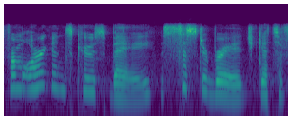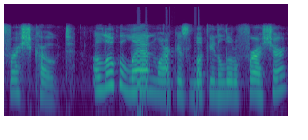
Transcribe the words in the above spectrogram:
from Oregon's Coos Bay, Sister Bridge gets a fresh coat. A local landmark is looking a little fresher.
